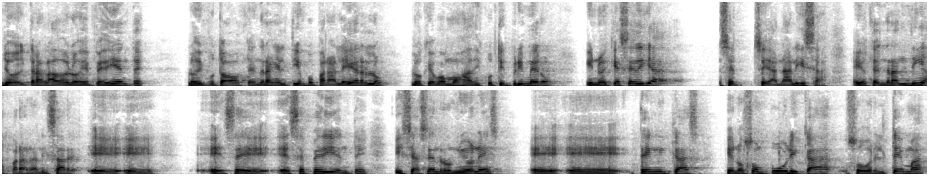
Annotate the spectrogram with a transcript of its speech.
yo doy traslado de los expedientes, los diputados tendrán el tiempo para leerlo, lo que vamos a discutir primero, y no es que ese día se, se analiza, ellos tendrán días para analizar eh, eh, ese, ese expediente y se hacen reuniones eh, técnicas que no son públicas sobre el tema,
